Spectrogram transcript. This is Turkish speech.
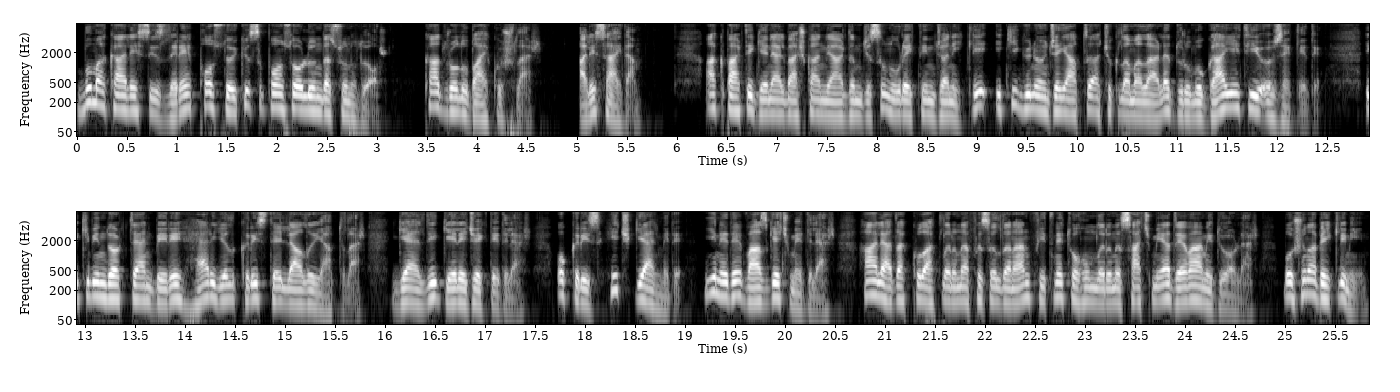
Bu makale sizlere Postöykü sponsorluğunda sunuluyor. Kadrolu Baykuşlar Ali Saydam AK Parti Genel Başkan Yardımcısı Nurettin Canikli iki gün önce yaptığı açıklamalarla durumu gayet iyi özetledi. 2004'ten beri her yıl kriz tellallığı yaptılar. Geldi gelecek dediler. O kriz hiç gelmedi. Yine de vazgeçmediler. Hala da kulaklarına fısıldanan fitne tohumlarını saçmaya devam ediyorlar. Boşuna beklemeyin.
